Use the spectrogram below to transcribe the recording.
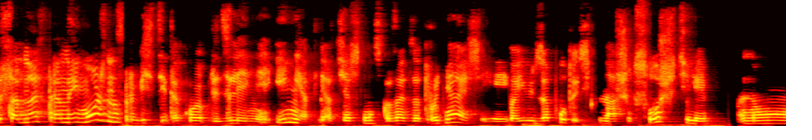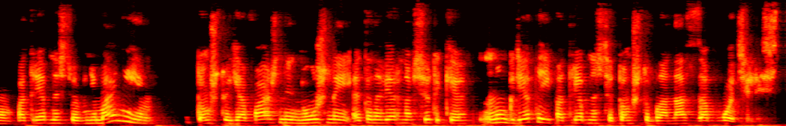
С одной стороны, можно провести такое определение, и нет. Я, честно сказать, затрудняюсь и боюсь запутать наших слушателей но потребность во внимании в том, что я важный, нужный, это, наверное, все-таки, ну, где-то и потребность о том, чтобы о нас заботились.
